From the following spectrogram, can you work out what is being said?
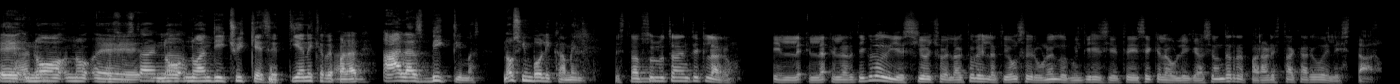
eh, Claro. no, no, eh, Eso está en no, la- no han dicho y que se tiene que reparar a las víctimas, no simbólicamente. Está absolutamente claro. El, el- el artículo 18 del Acto Legislativo 01 del 2017 dice que la obligación de reparar está a cargo del Estado.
